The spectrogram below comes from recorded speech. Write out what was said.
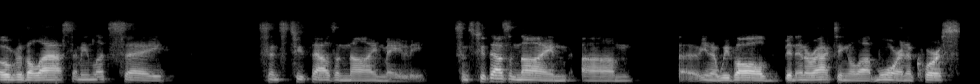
over the last, I mean, let's say since 2009, maybe. Since 2009, um, uh, you know, we've all been interacting a lot more. And of course,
